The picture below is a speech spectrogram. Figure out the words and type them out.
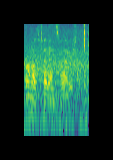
Ferencváros.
